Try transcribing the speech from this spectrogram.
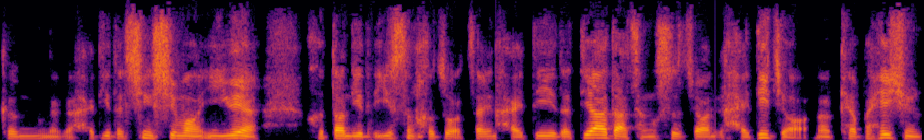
跟那个海地的新希望医院和当地的医生合作，在海地的第二大城市叫海地角，那 Cap Haitien，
